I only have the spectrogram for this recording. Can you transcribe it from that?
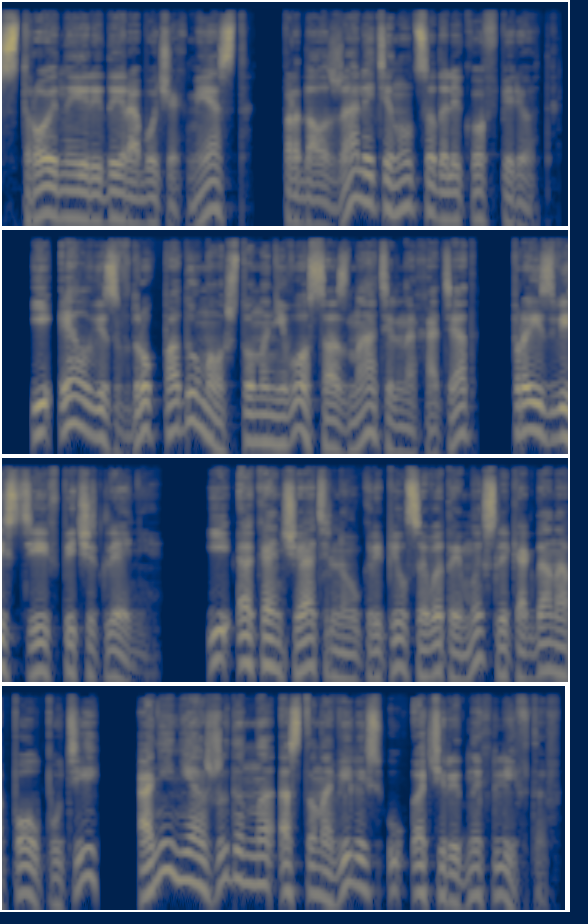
Стройные ряды рабочих мест продолжали тянуться далеко вперед. И Элвис вдруг подумал, что на него сознательно хотят произвести впечатление. И окончательно укрепился в этой мысли, когда на полпути они неожиданно остановились у очередных лифтов.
